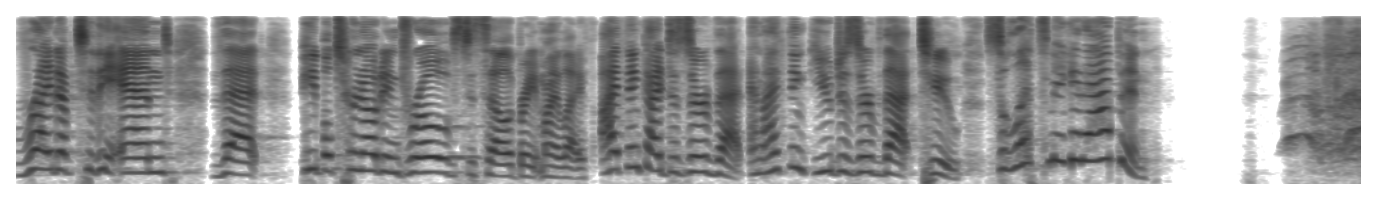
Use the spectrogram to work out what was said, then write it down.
right up to the end that people turn out in droves to celebrate my life. I think I deserve that, and I think you deserve that too. So let's make it happen.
